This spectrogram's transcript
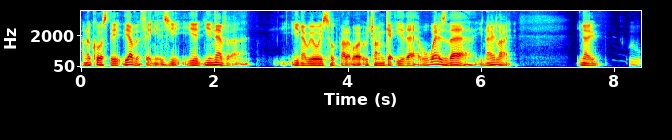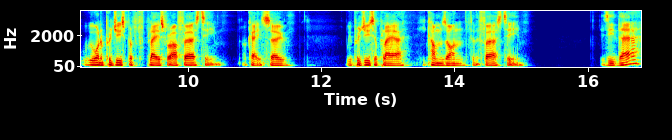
And of course, the, the other thing is you, you, you never you know, we always talk about like, well, we try and get you there. Well, where's there? You know, like, you know, we want to produce players for our first team. Okay, so we produce a player. He comes on for the first team. Is he there?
